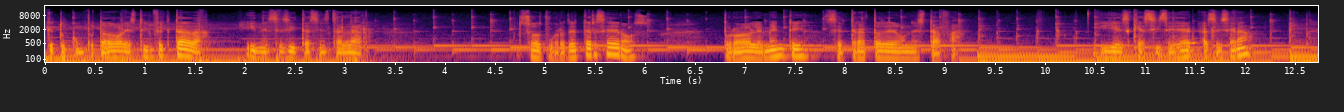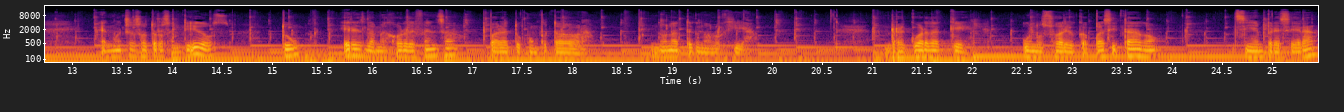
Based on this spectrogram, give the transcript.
que tu computadora está infectada y necesitas instalar software de terceros, probablemente se trata de una estafa. Y es que así, será. En muchos otros sentidos, tú eres la mejor defensa para tu computadora, no la tecnología. Recuerda que un usuario capacitado siempre será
